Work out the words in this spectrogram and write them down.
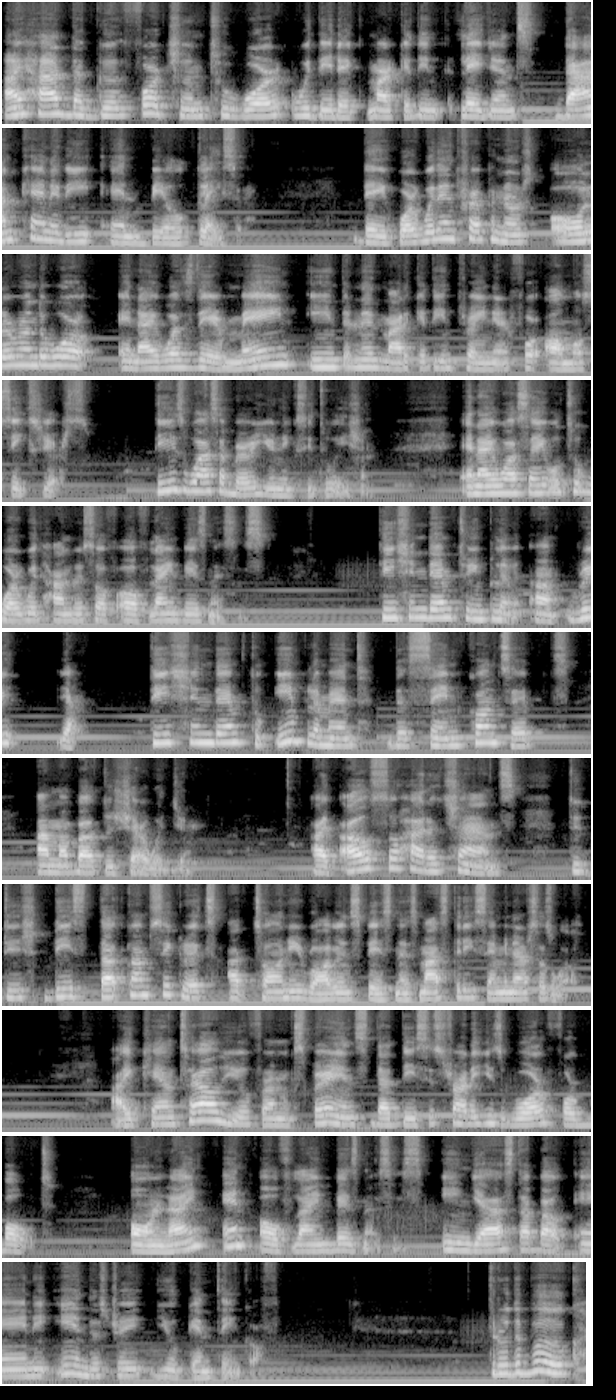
I had the good fortune to work with direct marketing legends Dan Kennedy and Bill Glazer. They work with entrepreneurs all around the world, and I was their main internet marketing trainer for almost six years. This was a very unique situation, and I was able to work with hundreds of offline businesses, teaching them to implement, um, re, yeah, teaching them to implement the same concepts I'm about to share with you. I've also had a chance to teach these dot-com secrets at Tony Robbins Business Mastery seminars as well. I can tell you from experience that these strategies work for both online and offline businesses in just about any industry you can think of. Through the book,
